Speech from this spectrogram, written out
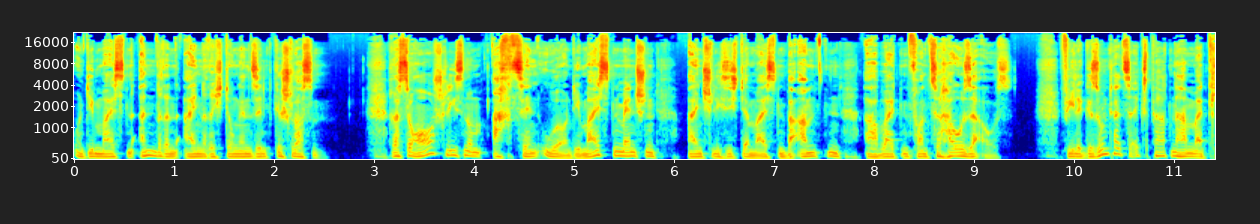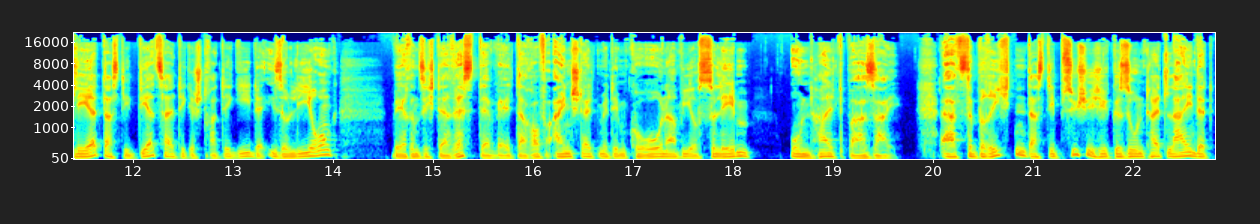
und die meisten anderen Einrichtungen sind geschlossen. Restaurants schließen um 18 Uhr und die meisten Menschen, einschließlich der meisten Beamten, arbeiten von zu Hause aus. Viele Gesundheitsexperten haben erklärt, dass die derzeitige Strategie der Isolierung, während sich der Rest der Welt darauf einstellt, mit dem Coronavirus zu leben, unhaltbar sei. Ärzte berichten, dass die psychische Gesundheit leidet,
